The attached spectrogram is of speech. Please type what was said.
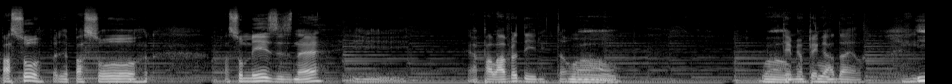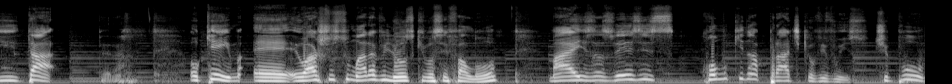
passou, por exemplo, passou, passou meses, né? E é a palavra dele. Então, Uau. Uau. tenho me muito apegado a ela. bom. E tá. Pera. Ok, é, eu acho isso maravilhoso que você falou, mas às vezes, como que na prática eu vivo isso? Tipo,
